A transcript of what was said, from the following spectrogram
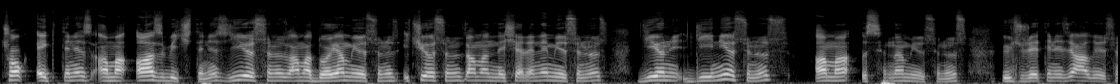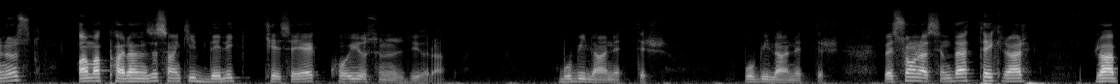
çok ektiniz ama az biçtiniz. Yiyorsunuz ama doyamıyorsunuz. içiyorsunuz ama neşelenemiyorsunuz. Giyiniyorsunuz ama ısınamıyorsunuz. Ücretinizi alıyorsunuz ama paranızı sanki delik keseye koyuyorsunuz diyor Rab. Bu bir lanettir. Bu bir lanettir. Ve sonrasında tekrar Rab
